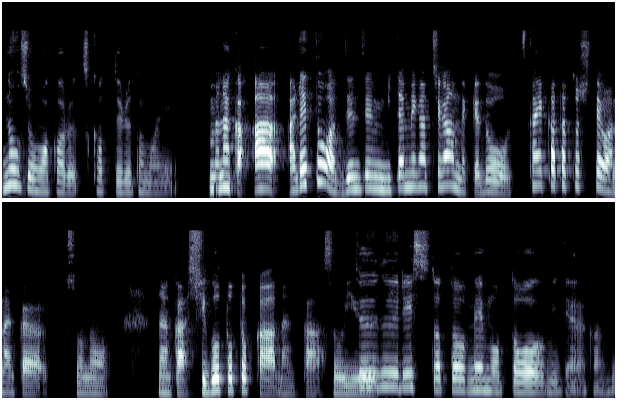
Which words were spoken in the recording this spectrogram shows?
Notion わかる、使ってるたまに。まあなんか、あ、あれとは全然見た目が違うんだけど、使い方としてはなんか、その、なんか仕事とか、なんかそういう to-doリストとメモとみたいな感じ。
